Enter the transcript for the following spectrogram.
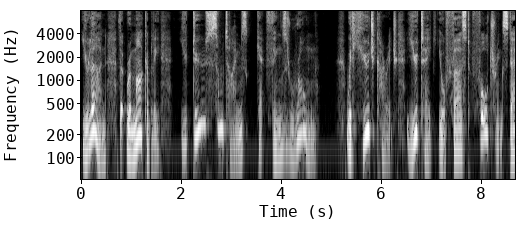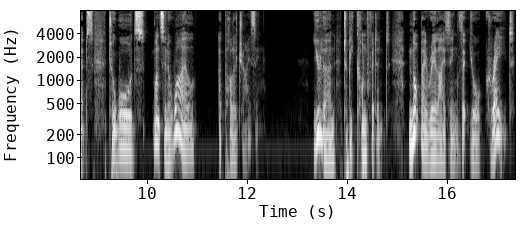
You learn that remarkably, you do sometimes get things wrong. With huge courage, you take your first faltering steps towards, once in a while, apologizing. You learn to be confident, not by realizing that you're great,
